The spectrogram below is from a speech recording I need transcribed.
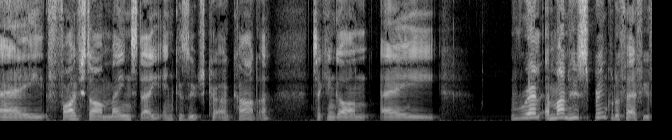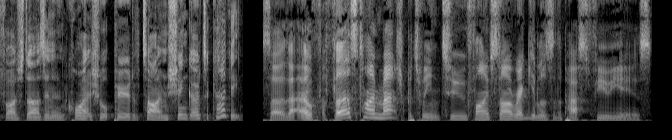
a five star mainstay in Kazuchika Okada taking on a a man who's sprinkled a fair few five stars in in quite a short period of time, Shingo Takagi. So that uh, a first time match between two five star regulars of the past few years.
